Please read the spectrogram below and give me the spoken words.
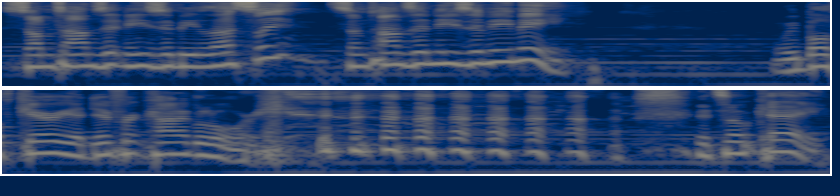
Sometimes it needs to be Leslie, sometimes it needs to be me. We both carry a different kind of glory. it's okay.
